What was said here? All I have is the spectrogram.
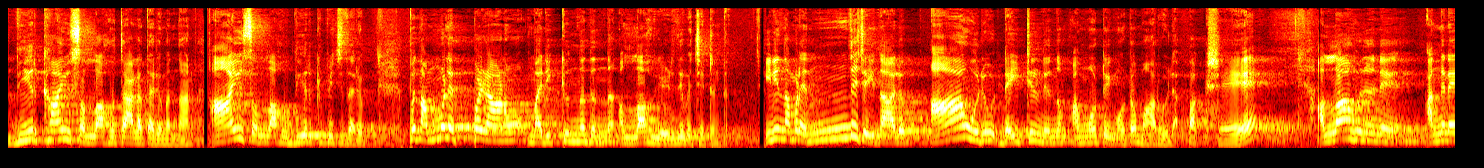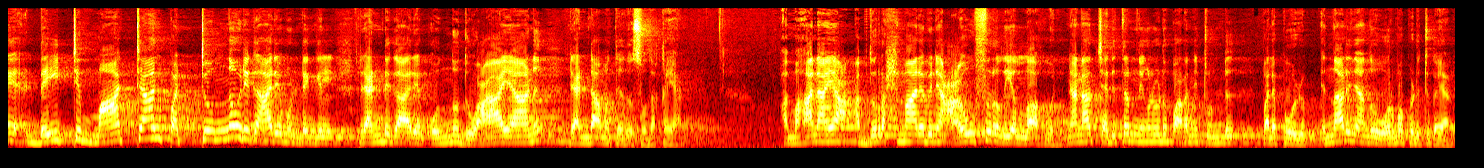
ദീർഘായുസ് അള്ളാഹു താല തരുമെന്നാണ്. ആയുസ് അള്ളാഹു ദീർഘിപ്പിച്ച് തരും. ഇപ്പൊ നമ്മൾ എപ്പോഴാണോ മരിക്കുന്നതെന്ന് അള്ളാഹു എഴുതി വെച്ചിട്ടുണ്ട്. ഇനി നമ്മൾ എന്ത് ചെയ്താലും ആ ഒരു ഡേറ്റിൽ നിന്നും അങ്ങോട്ടും ഇങ്ങോട്ടും മാറൂല. പക്ഷേ അള്ളാഹുവിന് അങ്ങനെ ഡേറ്റ് മാറ്റാൻ പറ്റുന്ന ഒരു കാര്യമുണ്ടെങ്കിൽ രണ്ട് കാര്യം. ഒന്ന് ദുആയാണ് രണ്ടാമത്തേത് സുതക്കയാണ് മഹാനായ അബ്ദുറഹ്മാനുബിന് ഔഫ് റതി അള്ളാഹുൻ ഞാൻ ആ ചരിത്രം നിങ്ങളോട് പറഞ്ഞിട്ടുണ്ട് പലപ്പോഴും. എന്നാലും ഞാൻ അത് ഓർമ്മപ്പെടുത്തുകയാണ്.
